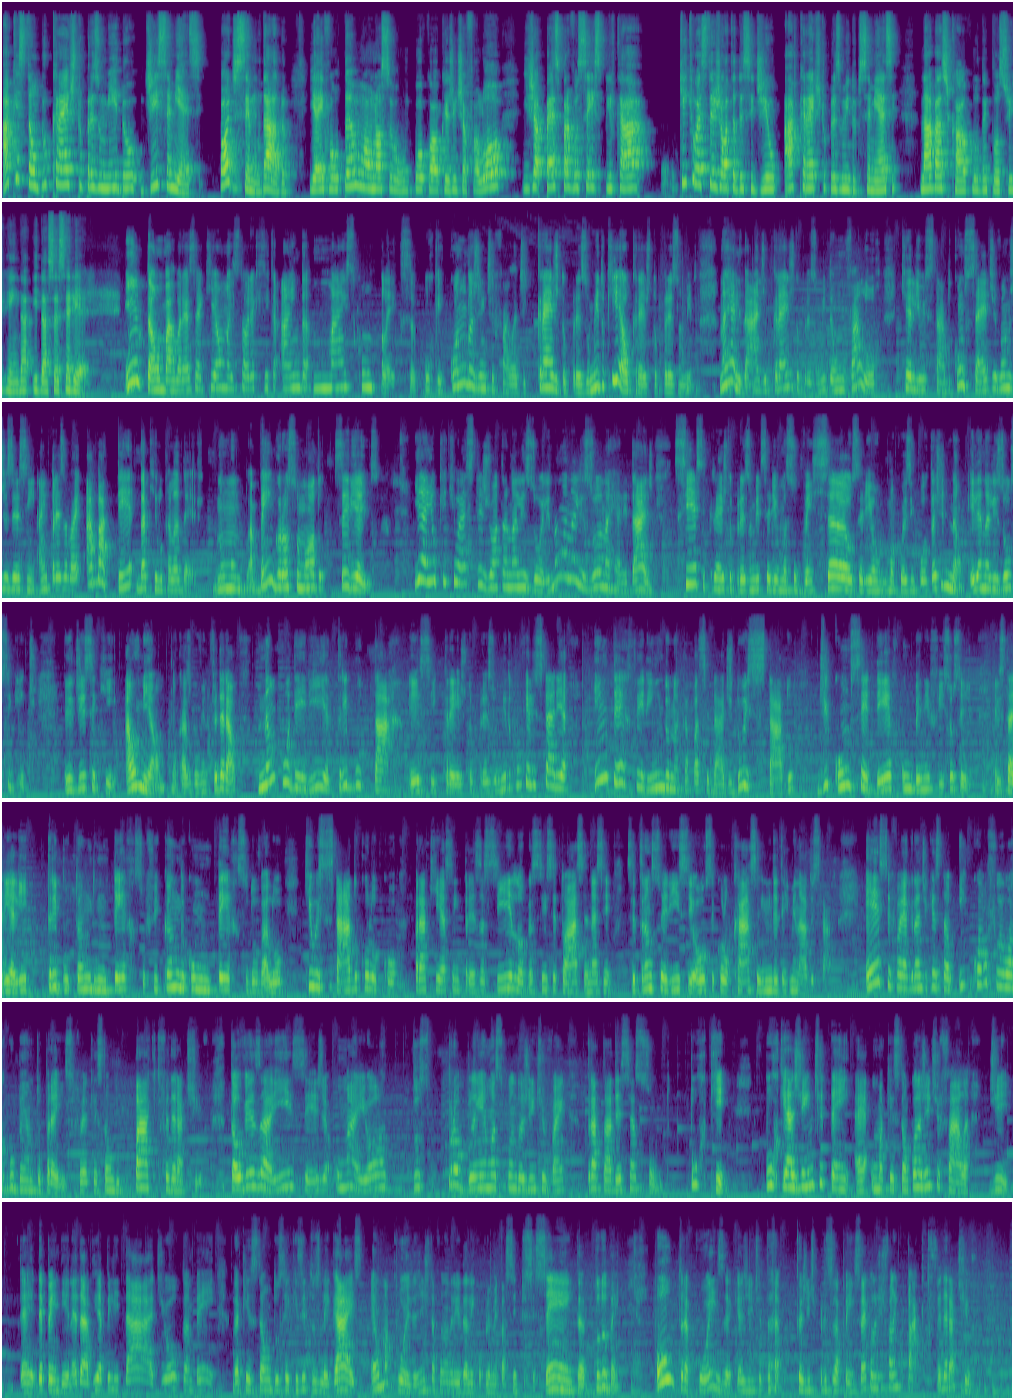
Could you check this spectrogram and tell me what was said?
a questão do crédito presumido de ICMS. pode ser mudado? E aí voltamos ao nosso um pouco ao que a gente já falou e já peço para você explicar o que, que o STJ decidiu a crédito presumido de CMS na base de cálculo do imposto de renda e da CSLL. Então, Bárbara, essa aqui é uma história que fica ainda mais complexa, porque quando a gente fala de crédito presumido, o que é o crédito presumido? Na realidade, o crédito presumido é um valor que ali o Estado concede, vamos dizer assim, a empresa vai abater daquilo que ela deve. Num, bem grosso modo, seria isso. E aí, o que, que o STJ analisou? Ele não analisou, na realidade, se esse crédito presumido seria uma subvenção, seria alguma coisa importante. Não. Ele analisou o seguinte: ele disse que a União, no caso o governo federal, não poderia tributar esse crédito presumido porque ele estaria interferindo na capacidade do Estado de conceder um benefício, ou seja, ele estaria ali tributando um terço, ficando com um terço do valor que o Estado colocou para que essa empresa se, se situasse, né, se, se transferisse ou se colocasse em determinado Estado. Esse foi a grande questão. E qual foi o argumento para isso? Foi a questão do pacto federativo. Talvez aí seja o maior dos problemas quando a gente vai tratar desse assunto. Por quê? Porque a gente tem é, uma questão, quando a gente fala de é, depender né, da viabilidade ou também da questão dos requisitos legais, é uma coisa. A gente está falando ali da lei complementar 160, tudo bem. Outra coisa que a gente tá, que a gente precisa pensar é quando a gente fala em pacto federativo.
